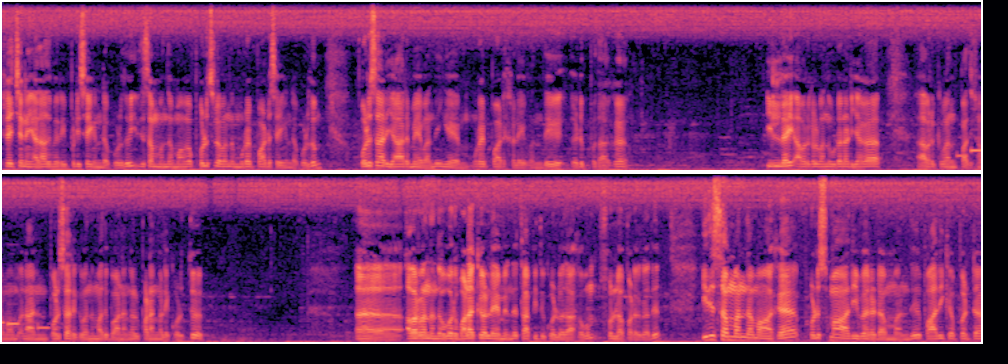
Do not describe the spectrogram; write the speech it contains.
பிரச்சனை அதாவது இவர் இப்படி செய்கின்ற பொழுது இது சம்பந்தமாக போலீஸில் வந்து முறைப்பாடு செய்கின்ற பொழுதும் போலீஸார் யாருமே வந்து இங்கே முறைப்பாடுகளை வந்து எடுப்பதாக இல்லை. அவர்கள் வந்து உடனடியாக அவருக்கு வந்து பார்த்தீங்கன்னா நான் போலீஸாருக்கு வந்து மதுபானங்கள் பணங்களை கொடுத்து அவர் வந்து அந்த ஒவ்வொரு வழக்குகளிலிருந்து தப்பித்துக் கொள்வதாகவும் சொல்லப்படுகிறது. இது சம்பந்தமாக பொலிஸ்மா அதிபரிடம் வந்து பாதிக்கப்பட்ட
